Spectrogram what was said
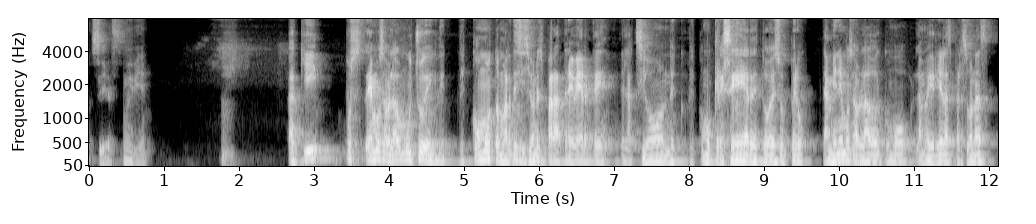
Así es. Muy bien. Aquí, pues hemos hablado mucho de, de- de cómo tomar decisiones para atreverte, de la acción, de, de cómo crecer, de todo eso, pero también hemos hablado de cómo la mayoría de las personas,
